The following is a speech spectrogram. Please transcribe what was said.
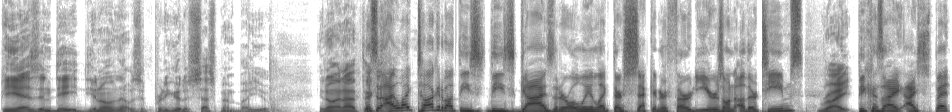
He is indeed. You know, and that was a pretty good assessment by you. You know, and I think Listen, I like talking about these these guys that are only in like their second or third years on other teams right. because I, I spent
